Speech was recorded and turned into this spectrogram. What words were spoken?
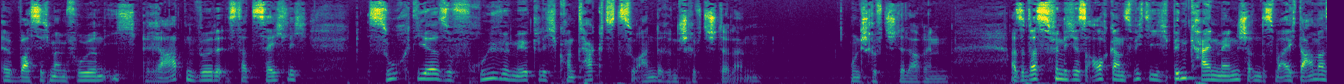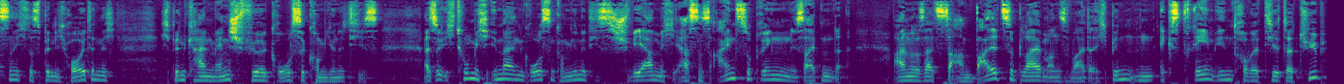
äh, was ich meinem früheren Ich raten würde, ist tatsächlich, such dir so früh wie möglich Kontakt zu anderen Schriftstellern und Schriftstellerinnen. Also das finde ich ist auch ganz wichtig. Ich bin kein Mensch, und das war ich damals nicht, das bin ich heute nicht. Ich bin kein Mensch für große Communities. Also ich tue mich immer in großen Communities schwer, mich erstens einzubringen, Seiten andererseits da am Ball zu bleiben und so weiter. Ich bin ein extrem introvertierter Typ.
